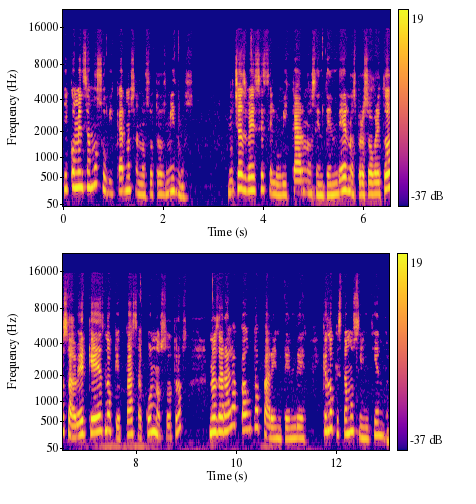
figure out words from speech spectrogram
y comenzamos a ubicarnos a nosotros mismos. Muchas veces el ubicarnos, entendernos, pero sobre todo saber qué es lo que pasa con nosotros, nos dará la pauta para entender qué es lo que estamos sintiendo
